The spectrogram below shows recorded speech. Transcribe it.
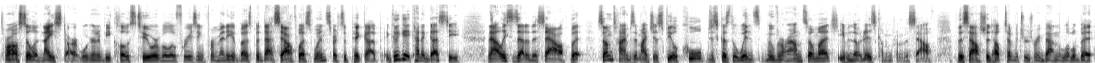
Tomorrow's still a nice start. We're going to be close to or below freezing for many of us, but that southwest wind starts to pick up. It could get kind of gusty. Now, at least it's out of the south, but sometimes it might just feel cool just because the wind's moving around so much, even though it is coming from the south. But the south should help temperatures rebound a little bit.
